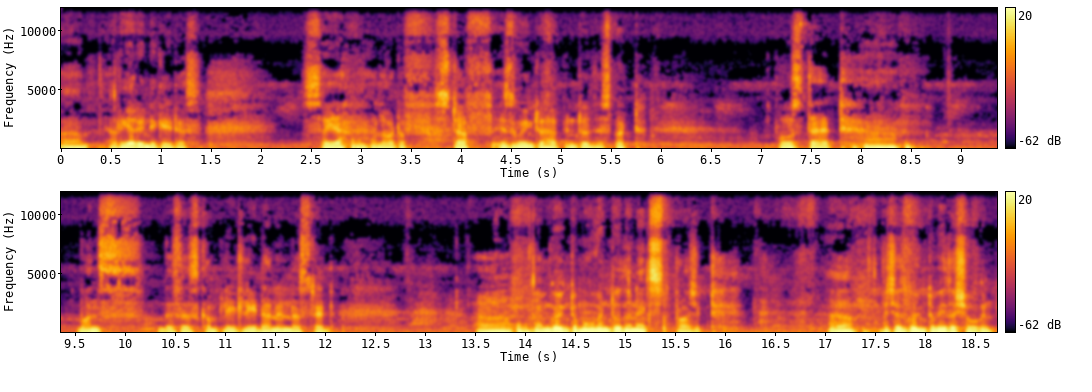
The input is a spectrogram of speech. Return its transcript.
um, rear indicators. So yeah a lot of stuff is going to happen to this but post that uh, once this is completely done and dusted. Uh, i'm going to move into the next project uh, which is going to be the shogun.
